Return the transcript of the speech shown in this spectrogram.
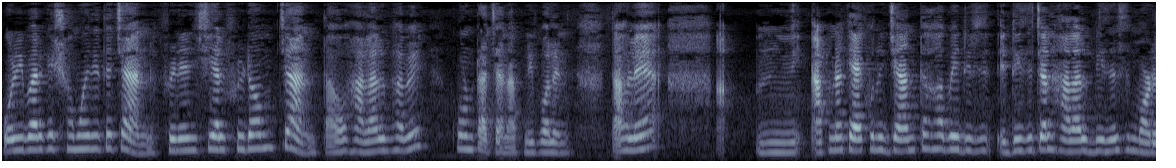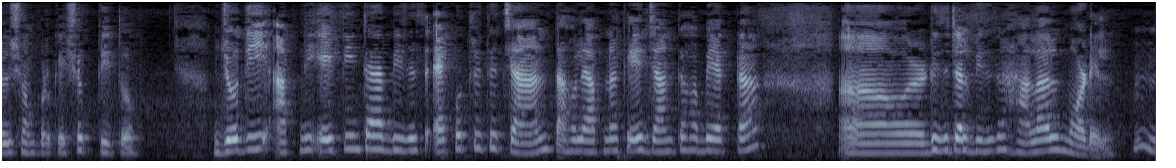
পরিবারকে সময় দিতে চান? ফিনান্সিয়াল ফ্রিডম চান? তাও হালালভাবে? কোনটা চান আপনি বলেন। তাহলে আপনাকে এখনই জানতে হবে ডিজি- ডিজিটাল হালাল বিজনেস মডেল সম্পর্কে সত্যি তো। যদি আপনি এই তিনটা বিজনেস একত্রিত চান, তাহলে আপনাকে জানতে হবে একটা ডিজিটাল বিজনেসের হালাল মডেল হুম।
